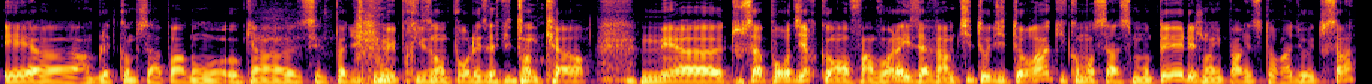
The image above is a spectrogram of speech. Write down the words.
Et euh, un bled comme ça, pardon, aucun, c'est pas du tout méprisant pour les habitants de Cahors. Mais euh, tout ça pour dire qu'enfin voilà, ils avaient un petit auditorat qui commençait à se monter, les gens ils parlaient de cette radio et tout ça.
